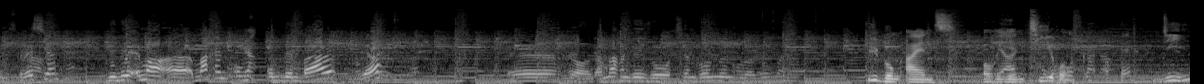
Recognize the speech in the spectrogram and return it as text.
mit Christian. Wie wir immer äh, machen, um, um den Ball. Ja? Äh, ja, dann machen wir so 10 Runden oder so. Übung 1. Orientierung. Die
